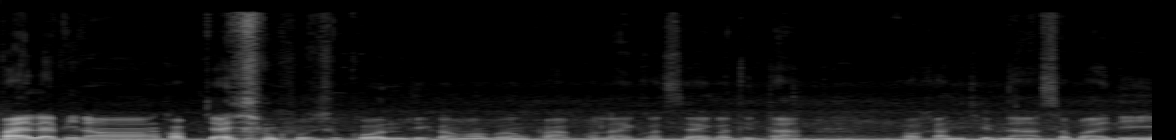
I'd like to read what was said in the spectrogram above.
ไปเลยพี่น้องขอบใจทุกคนที่เข้ามาเบิ่งฝากกดไลค์กดแชร์กดติดตามพอกันคลิปหน้าสบายดี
